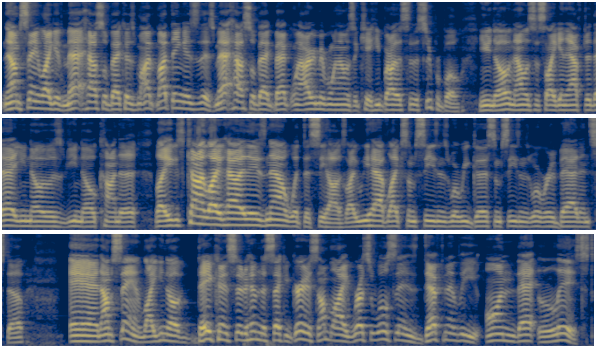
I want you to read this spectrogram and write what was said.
Now I'm saying like if Matt Hasselbeck, because my, my thing is this, Matt Hasselbeck back when I remember when I was a kid, he brought us to the Super Bowl, you know, and I was just like, and after that, you know, it was, you know, kind of like, it's kind of like how it is now with the Seahawks. Like we have like some seasons where we good, some seasons where we're bad and stuff. And I'm saying, like, you know, they consider him the second greatest. I'm like, Russell Wilson is definitely on that list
